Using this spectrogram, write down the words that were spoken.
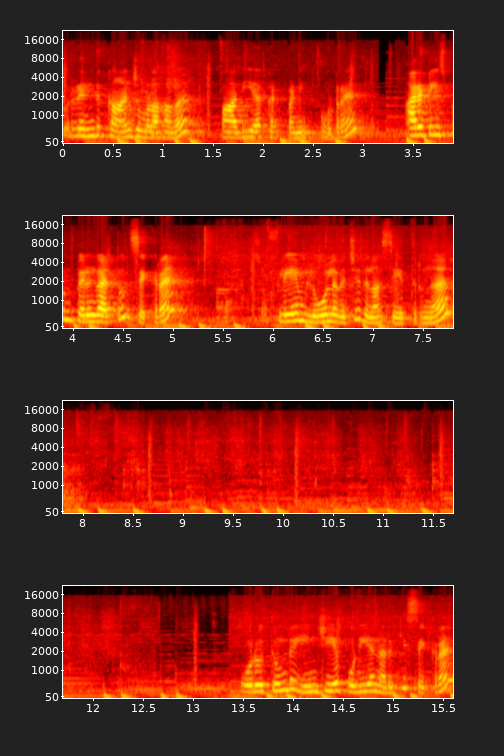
ஒரு ரெண்டு காஞ்ச மிளகாவை பாதியாக கட் பண்ணி போடுறேன். அரை டீஸ்பூன் பெருங்காயத்தூள் சேர்க்குறேன். ஸோ ஃப்ளேம் லோவில் வச்சு இதெல்லாம் சேர்த்துருங்க. ஒரு துண்டு இஞ்சியை பொடியாக நறுக்கி சேர்க்குறேன்.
